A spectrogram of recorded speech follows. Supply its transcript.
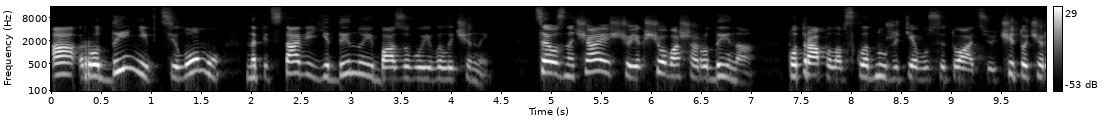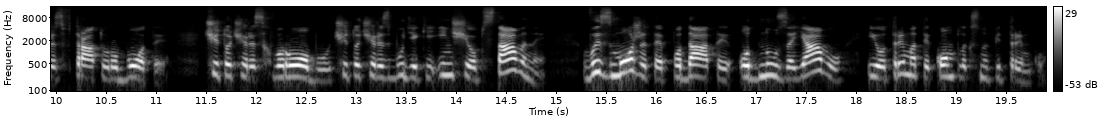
а родині в цілому на підставі єдиної базової величини. Це означає, що якщо ваша родина потрапила в складну життєву ситуацію, чи то через втрату роботи, чи то через хворобу, чи то через будь-які інші обставини, ви зможете подати одну заяву і отримати комплексну підтримку.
